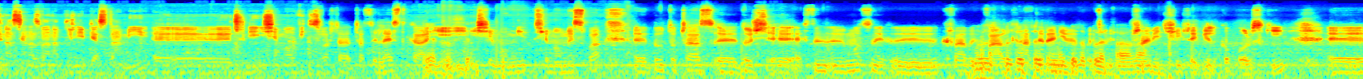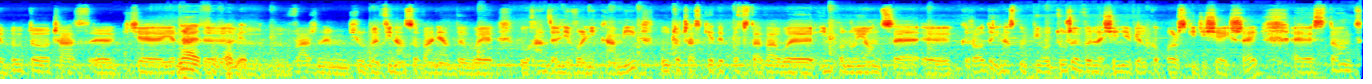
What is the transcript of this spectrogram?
dynastia nazwana później Piastami, e, czyli Siemowit, zwłaszcza czasy Lestka i, i Siemomysła, e, był to czas e, dość e, mocnych, e, krwawych Możesz walk na terenie zaplecza, przynajmniej dzisiejszej Wielkopolski. E, Był to czas, e, gdzie jednak e, ważnym źródłem finansowania były, był handel niewolnikami. Był to czas, kiedy powstawały imponujące e, grody i nastąpiło duże wylesienie Wielkopolski dzisiejszej. E, Stąd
